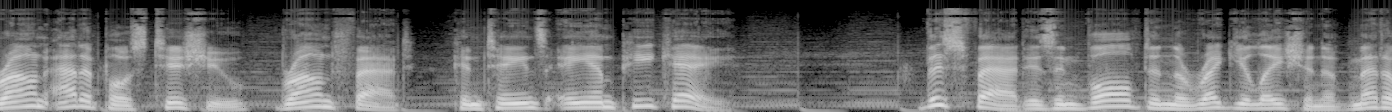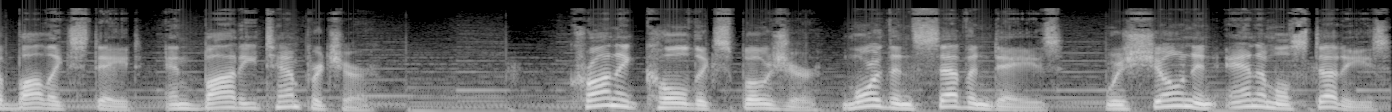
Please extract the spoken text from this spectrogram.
Brown adipose tissue, brown fat, contains AMPK. This fat is involved in the regulation of metabolic state and body temperature. Chronic cold exposure, more than 7 days, was shown in animal studies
